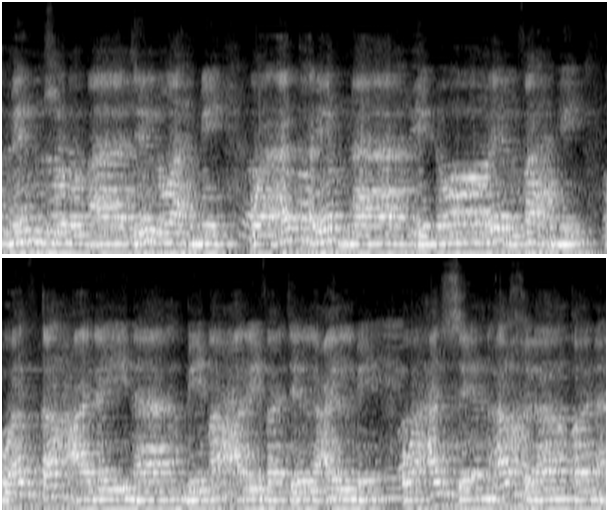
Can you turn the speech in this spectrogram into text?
من ظلمات الوهم وأكرمنا بنور الفهم. وافتح علينا بمعرفة العلم. وحسن أخلاقنا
